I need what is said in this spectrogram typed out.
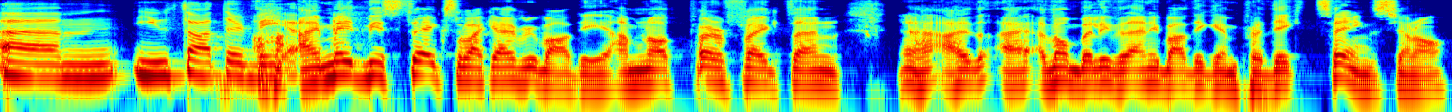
Um, you thought there'd be. I made mistakes like everybody. I'm not perfect, and uh, I, I don't believe that anybody can predict things. You know,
